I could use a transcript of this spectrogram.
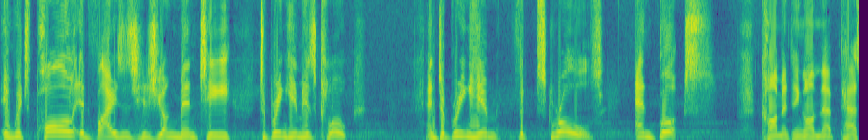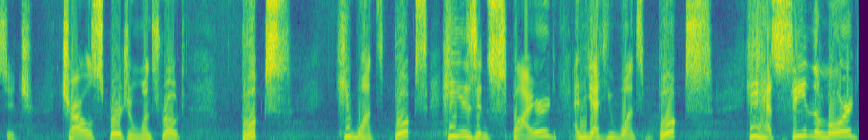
in which Paul advises his young mentee to bring him his cloak and to bring him the scrolls and books. Commenting on that passage, Charles Spurgeon once wrote, Books? He wants books. He is inspired, and yet he wants books. He has seen the Lord,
